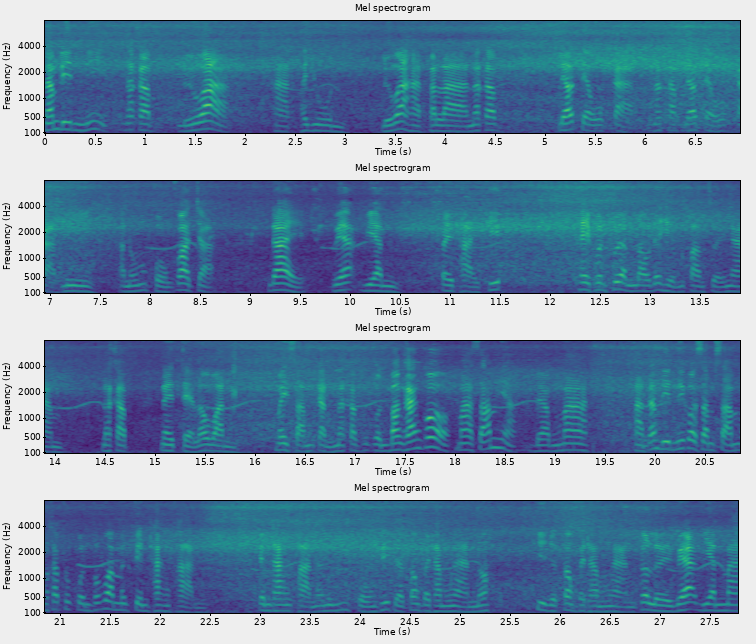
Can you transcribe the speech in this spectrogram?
น้ำลินนี่นะครับ หรือว่าหาดพยูนหรือว่าหาดพลานะครับ แล้วแต่โอกาสนะครับ แล้วแต่โอกาสมีอนุมโขงก็จะได้แวะเวียนไปถ่ายคลิป ให้เพื่อนๆเราได้เห็นความสวยงามนะครับ ในแต่ละวันไม่ซ้ำกันนะครับ ทุกคนบางครั้งก็มาซ้ำเนี่ยแบบมาหาดน้ำดินนี่ก็ซ้ำๆนะครับ ทุกคนเพราะว่ามันเป็นทางผ่าน เป็นทางผ่านอนุมโขงที่จะต้องไปทำงานเนาะที่จะต้องไปทำงาน ก็เลยแวะเวียนมา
